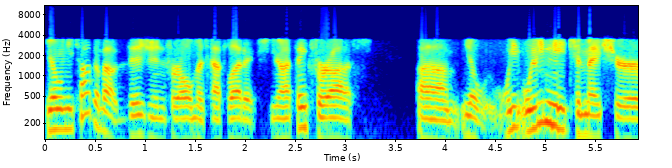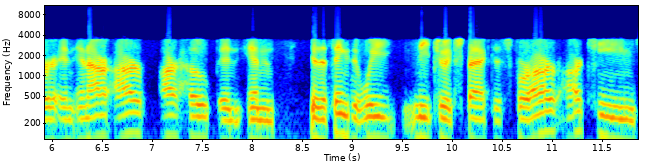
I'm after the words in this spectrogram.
you know, when you talk about vision for Ole Miss athletics, you know, I think for us, um, you know, we we need to make sure, and, and our our our hope and and you know, the things that we need to expect is for our our teams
